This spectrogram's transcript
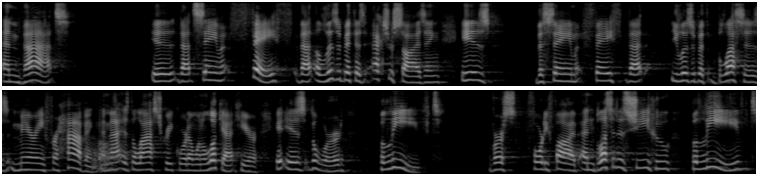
and that is that same faith that Elizabeth is exercising is the same faith that Elizabeth blesses Mary for having. And that is the last Greek word I want to look at here. It is the word believed. Verse 45 And blessed is she who believed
